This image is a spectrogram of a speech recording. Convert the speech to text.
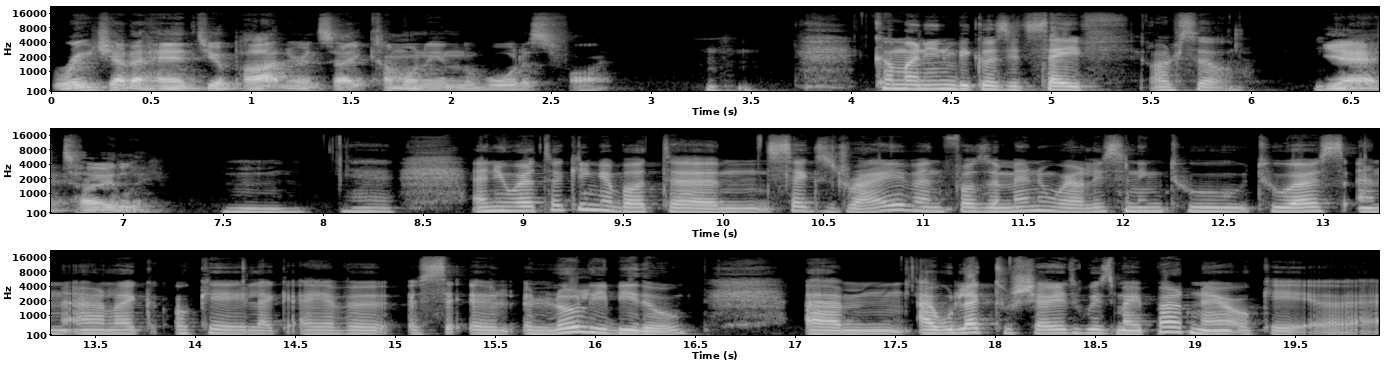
reach out a hand to your partner and say, "Come on in, the water's fine." Come on in because it's safe, also. Yeah, totally. Mm, yeah, and you were talking about um, sex drive, and for the men who are listening to to us and are like, okay, like I have a, a, a, low libido, um, I would like to share it with my partner. Okay, uh,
